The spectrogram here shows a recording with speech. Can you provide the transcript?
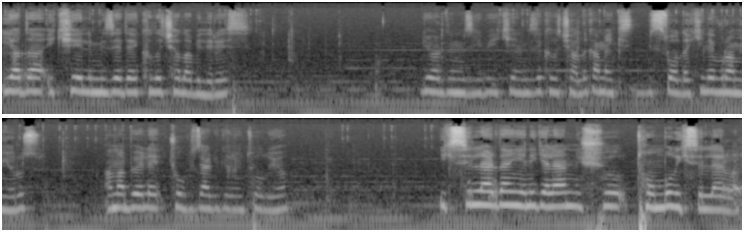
Ya da iki elimize de kılıç alabiliriz. Gördüğünüz gibi iki elimize kılıç aldık ama ikisi- biz soldakiyle vuramıyoruz. Ama böyle çok güzel bir görüntü oluyor. İksirlerden yeni gelen şu tombul iksirler var.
